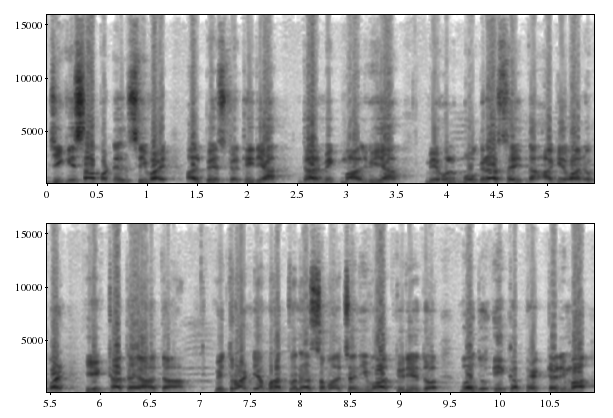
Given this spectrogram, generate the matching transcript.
જિગીસા પટેલ સિવાય અલ્પેશ કથિરિયા, ધાર્મિક માલવિયા, મેહુલ બોગરા સહિતના આગેવાનો પણ એકઠા થયા હતા. મિત્રો, અન્ય મહત્વના સમાચારની વાત કરીએ તો વધુ એક ફેક્ટરીમાં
